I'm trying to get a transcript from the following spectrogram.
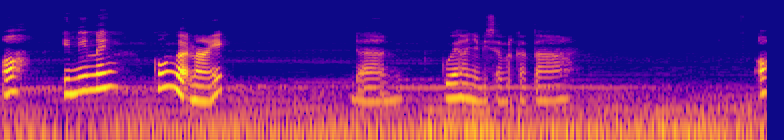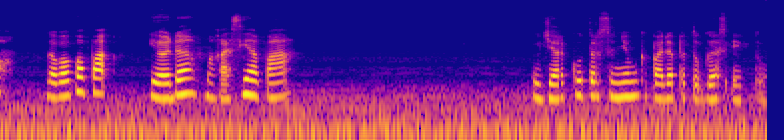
Oh, ini neng, kok nggak naik? dan gue hanya bisa berkata oh nggak apa-apa pak ya udah makasih ya pak ujarku tersenyum kepada petugas itu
